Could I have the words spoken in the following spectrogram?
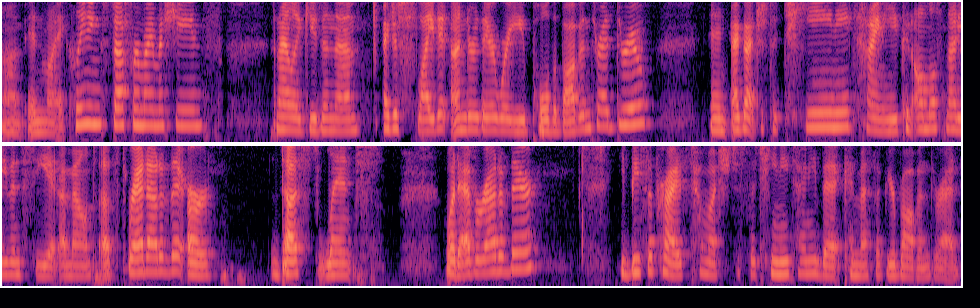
um, in my cleaning stuff for my machines and I like using them. I just slide it under there where you pull the bobbin thread through and I got just a teeny tiny, you can almost not even see it, amount of thread out of there, or dust, lint, whatever out of there. You'd be surprised how much just a teeny tiny bit can mess up your bobbin thread.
